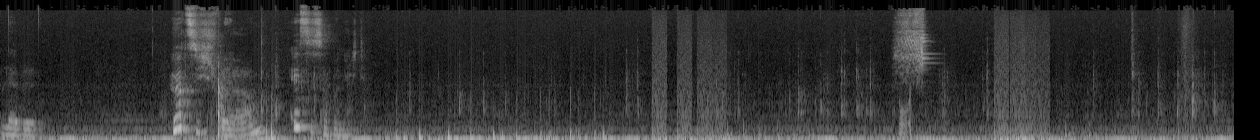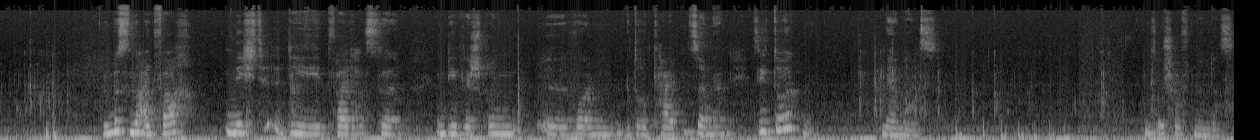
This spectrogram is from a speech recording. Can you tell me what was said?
Level. Hört sich schwer an, ist es aber nicht. Wir müssen einfach nicht die Pfeiltaste, in die wir springen äh, wollen, gedrückt halten, sondern sie drücken. Mehrmals. Und so schafft man das.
